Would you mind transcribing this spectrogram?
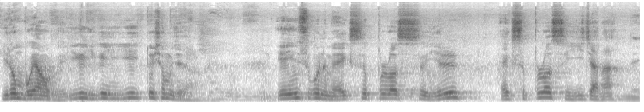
이런 모양으로 이게 이게 이게 또 시험 문제잖아. 얘 인수분해면 x 플러스 1, x 플러스 2잖아. 네.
